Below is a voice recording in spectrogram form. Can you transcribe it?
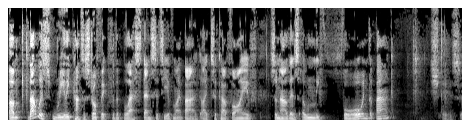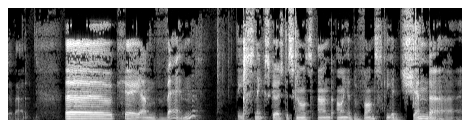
Um, that was really catastrophic for the bless density of my bag. I took out five, so now there's only four in the bag, which is uh, bad. Okay, and then the Snake Scourge discards, and I advance the agenda.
